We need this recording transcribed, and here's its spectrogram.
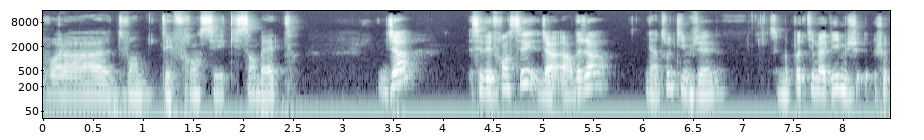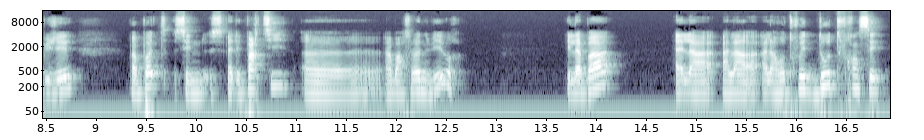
voilà, devant des Français qui s'embêtent. Déjà, c'est des Français. Déjà, alors déjà, il y a un truc qui me gêne c'est ma pote qui me l'a dit, mais je, suis obligé. Ma pote, elle est partie euh, à Barcelone vivre. Et là-bas, elle a, retrouvé d'autres Français.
